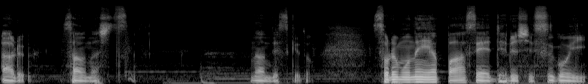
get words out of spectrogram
あるサウナ室。なんですけど。それもねやっぱ汗出るしすごい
